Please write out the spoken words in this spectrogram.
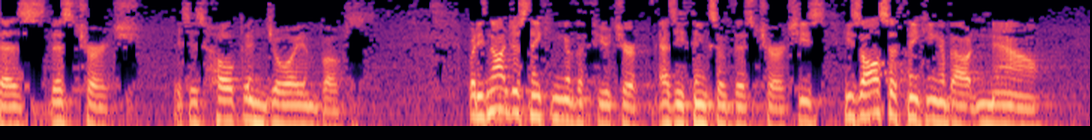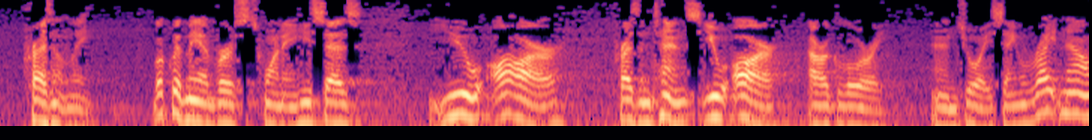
says, This church is his hope and joy and boast. But he's not just thinking of the future as he thinks of this church, he's, he's also thinking about now, presently. Look with me at verse 20. He says, You are, present tense, you are our glory and joy. Saying, Right now,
